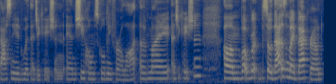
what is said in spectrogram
fascinated with education, and she homeschooled me for a lot of my education. Um, but so that is my background.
